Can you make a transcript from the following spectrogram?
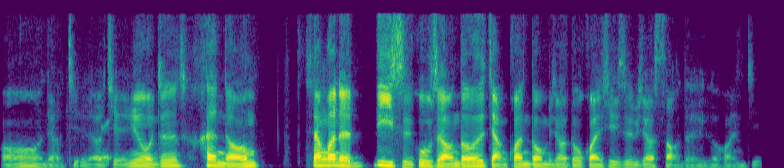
哦，了解了解，因为我真的看到相关的历史故事，好像都是讲关东比较多，关系是比较少的一个环节。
